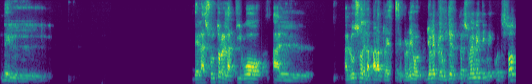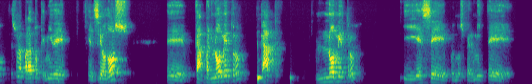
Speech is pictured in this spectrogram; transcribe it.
del, del asunto relativo al, al uso del aparato este. Pero digo, yo le pregunté personalmente y me contestó, es un aparato que mide el CO2, eh, capnómetro, capnómetro, y ese pues nos permite,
